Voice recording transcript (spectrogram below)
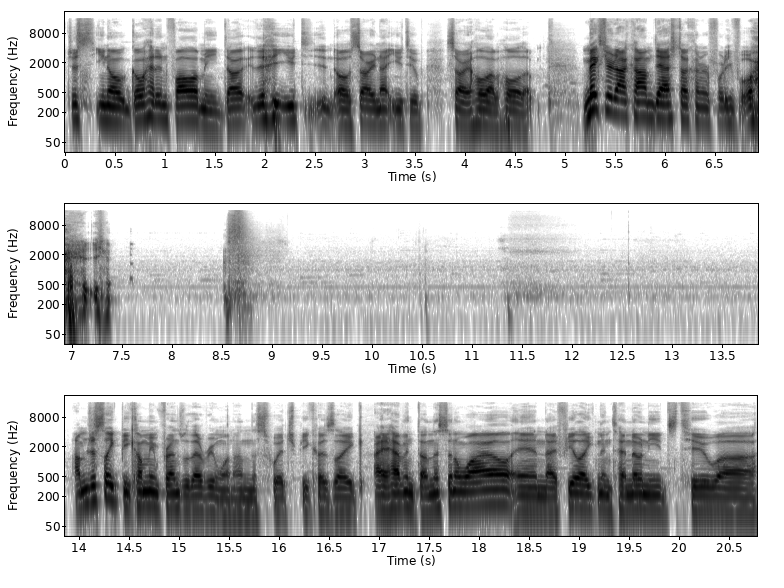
Just, you know, go ahead and follow me. Duck, YouTube, oh, sorry, not YouTube. Sorry, hold up, hold up. Mixer.com dash duck 144. I'm just like becoming friends with everyone on the Switch because like I haven't done this in a while and I feel like Nintendo needs to uh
